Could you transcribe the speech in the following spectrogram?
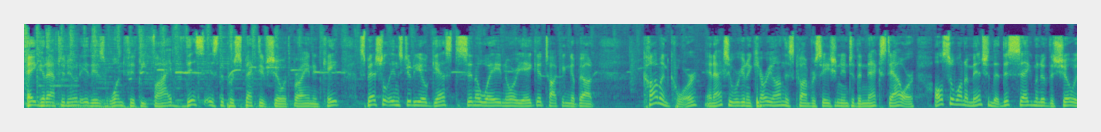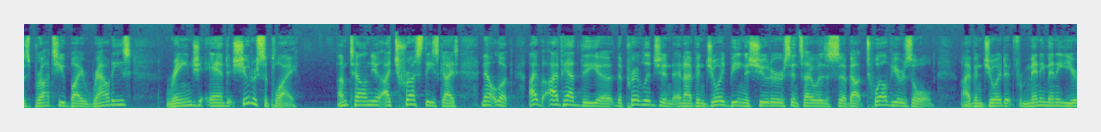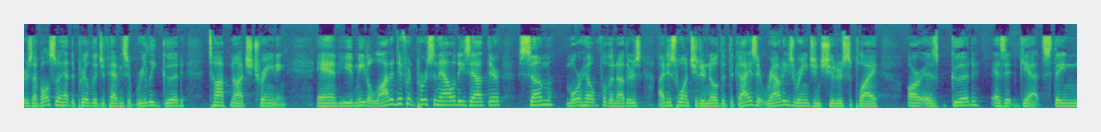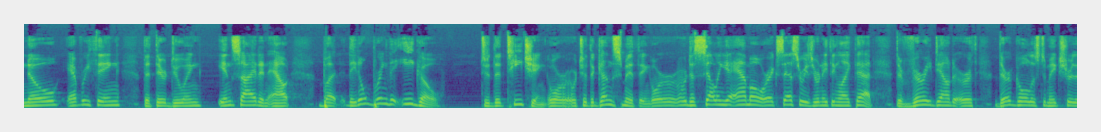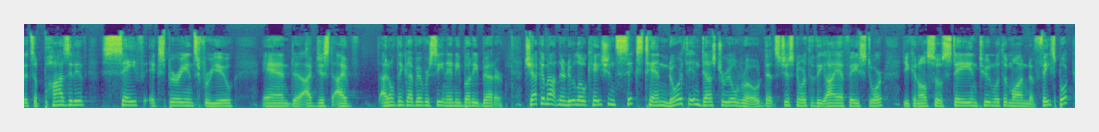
Hey, good afternoon. It is 155. This is the Perspective Show with Brian and Kate. Special in-studio guest, Sinaway Noriega, talking about Common Core. And actually, we're going to carry on this conversation into the next hour. Also want to mention that this segment of the show is brought to you by Rowdy's Range and Shooter Supply. I'm telling you, I trust these guys. Now, look, I've I've had the uh, the privilege and, and I've enjoyed being a shooter since I was about 12 years old. I've enjoyed it for many many years. I've also had the privilege of having some really good top notch training. And you meet a lot of different personalities out there. Some more helpful than others. I just want you to know that the guys at Rowdy's Range and Shooter Supply are as good as it gets. They know everything that they're doing inside and out, but they don't bring the ego to the teaching or, or to the gunsmithing or, or to selling you ammo or accessories or anything like that. They're very down to earth. Their goal is to make sure that it's a positive, safe experience for you. And uh, I've just, I've, I don't think I've ever seen anybody better. Check them out in their new location, 610 North Industrial Road. That's just north of the IFA store. You can also stay in tune with them on Facebook,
